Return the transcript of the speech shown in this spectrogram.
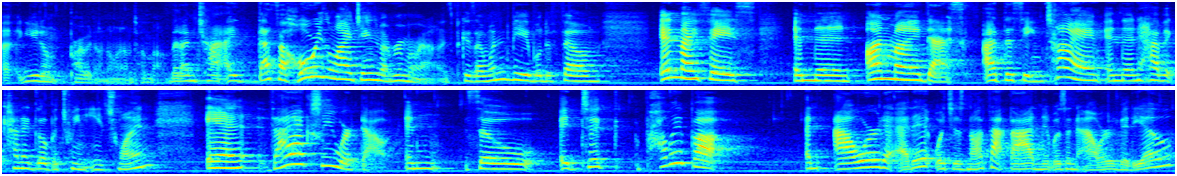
Uh, you don't probably don't know what I'm talking about, but I'm trying. That's the whole reason why I changed my room around. It's because I wanted to be able to film in my face and then on my desk at the same time and then have it kind of go between each one. And that actually worked out. And so it took probably about an hour to edit, which is not that bad. And it was an hour video.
